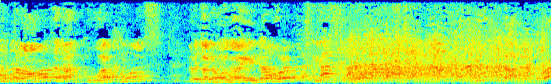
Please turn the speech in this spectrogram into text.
und der andere gar keins, ja, dann hat er jeder ein halbes gegessen. Ja,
